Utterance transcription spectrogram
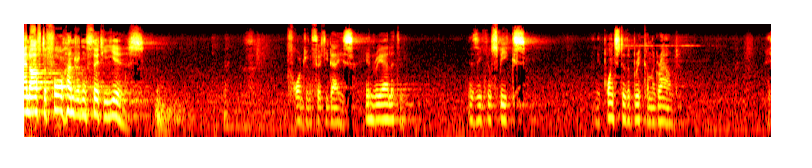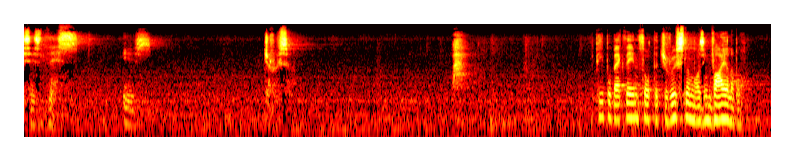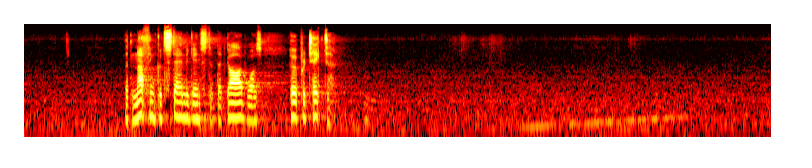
And after 430 years, 430 days in reality, Ezekiel speaks and he points to the brick on the ground. He says, This is Jerusalem. Wow. People back then thought that Jerusalem was inviolable that nothing could stand against it, that God was her protector.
